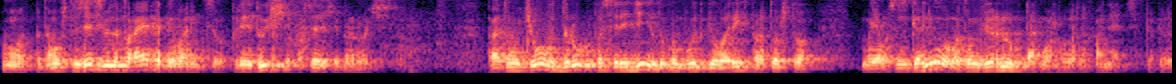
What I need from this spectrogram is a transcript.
Вот, потому что здесь именно про это говорится, предыдущее, последующее пророчество. Поэтому чего вдруг посередине вдруг он будет говорить про то, что я вас изгоню, а потом верну, так можно было это понять. Как вы,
